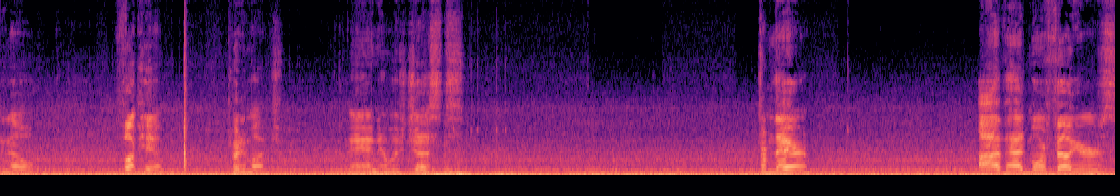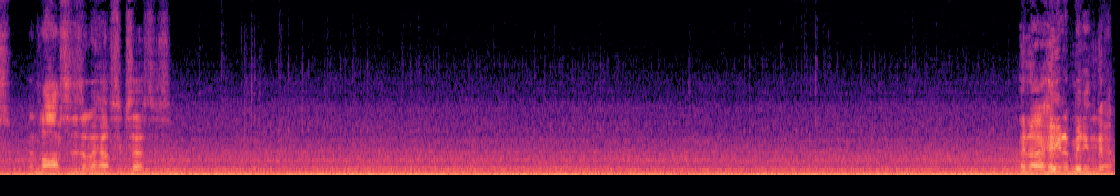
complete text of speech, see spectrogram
you know, fuck him, pretty much. And it was just, from there, I've had more failures and losses than I have successes. And I hate admitting that.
